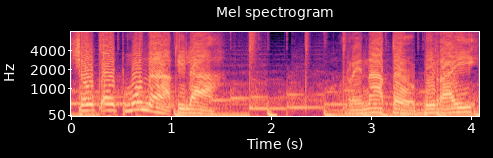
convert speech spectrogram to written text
shoutout muna kila Renato Biray,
